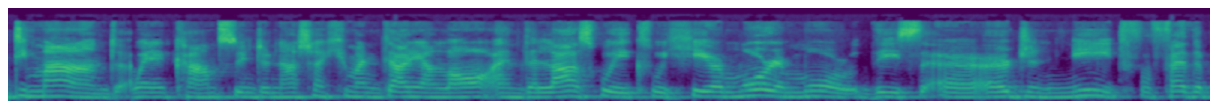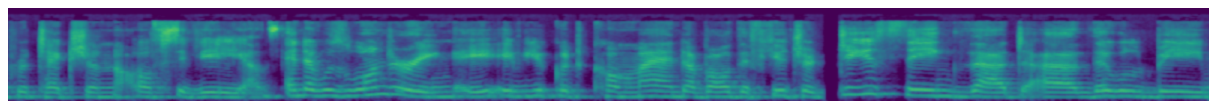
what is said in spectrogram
demand when it comes to international humanitarian law. And the last weeks, we hear more and more this uh, urgent need for further protection of civilians. And I was wondering if you could comment about the future. Do you think that uh, there will be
